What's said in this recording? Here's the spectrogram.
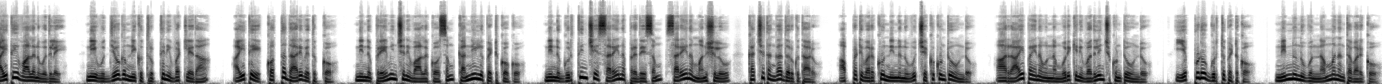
అయితే వాళ్ళను వదిలే నీ ఉద్యోగం నీకు తృప్తినివ్వట్లేదా? అయితే కొత్త దారి వెతుక్కో నిన్ను ప్రేమించని వాళ్ళకోసం కన్నీళ్ళు పెట్టుకోకు. నిన్ను గుర్తించే సరైన ప్రదేశం సరైన మనుషులు ఖచ్చితంగా దొరుకుతారు. అప్పటివరకు నిన్ను నువ్వు చెక్కుకుంటూ ఉండు. ఆ రాయిపైన ఉన్న మురికిని వదిలించుకుంటూ ఉండు. ఎప్పుడూ గుర్తుపెట్టుకో. నిన్ను నువ్వు నమ్మనంతవరకు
